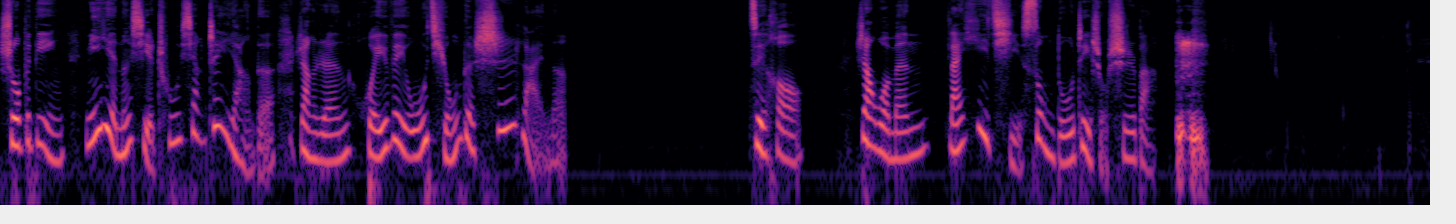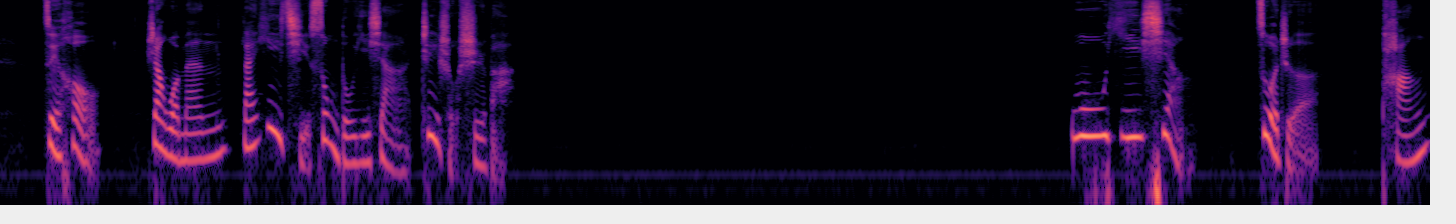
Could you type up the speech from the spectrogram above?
说不定你也能写出像这样的让人回味无穷的诗来呢。最后，让我们来一起诵读这首诗吧。最后，让我们来一起诵读一下这首诗吧。《乌衣巷》，作者唐。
